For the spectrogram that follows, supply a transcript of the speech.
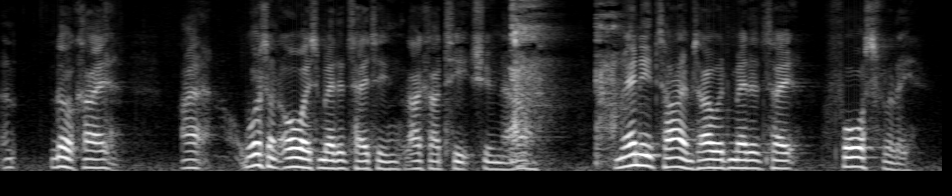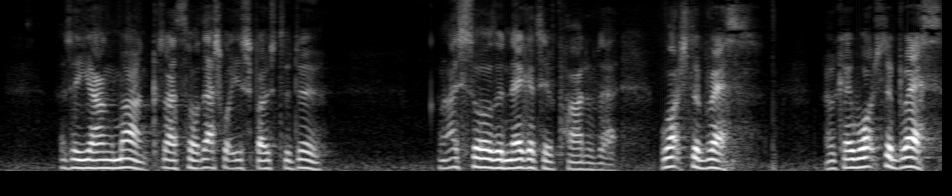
And look, I, I wasn't always meditating like I teach you now. Many times I would meditate forcefully as a young monk because I thought that's what you're supposed to do. And I saw the negative part of that. Watch the breath. Okay, watch the breath.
